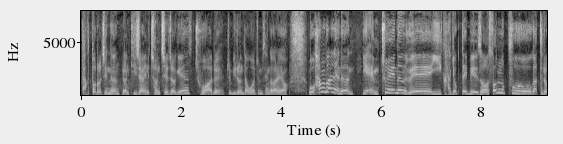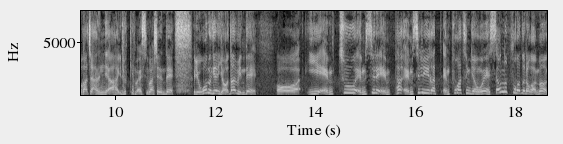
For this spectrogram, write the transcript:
딱 떨어지는 이런 디자인 전체적인 조화를 좀 이룬다고 좀 생각을 해요. 뭐 한간에는 이 M2에는 왜 이 가격 대비해서 썬루프가 들어가지 않느냐 이렇게 말씀하시는데 요거는 그냥 여담인데 어, 이 M2, M3, M4, M3가, M4 같은 경우에 썬루프가 들어가면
